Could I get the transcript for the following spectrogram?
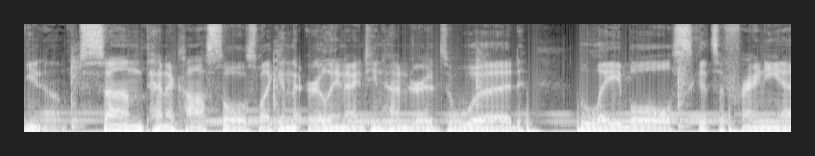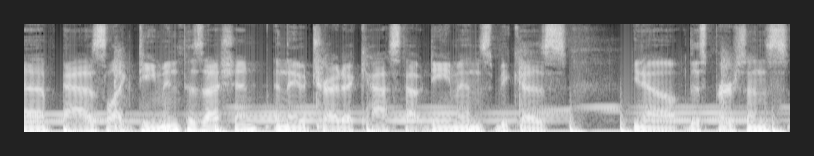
you know some Pentecostals like in the early 1900s would label schizophrenia as like demon possession, and they would try to cast out demons because you know this person's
